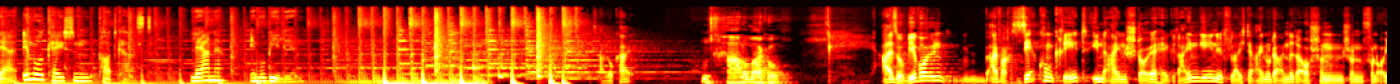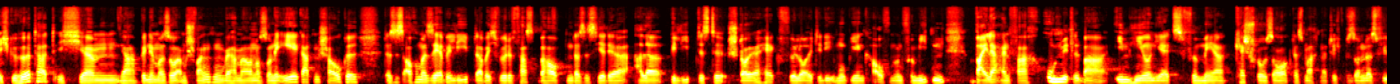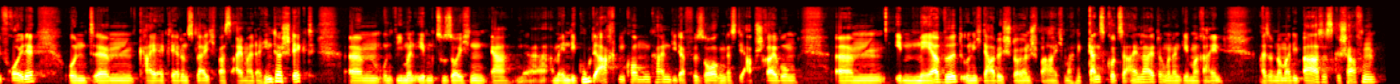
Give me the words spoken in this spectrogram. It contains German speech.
Der Immokation Podcast. Lerne Immobilien. Hallo Kai. Hallo Marco. Also, wir wollen einfach sehr konkret in einen Steuerhack reingehen, den vielleicht der ein oder andere auch schon, schon von euch gehört hat. Ich ähm, ja, bin immer so am Schwanken. Wir haben ja auch noch so eine Ehegattenschaukel. Das ist auch immer sehr beliebt, aber ich würde fast behaupten, das ist hier der allerbeliebteste Steuerhack für Leute, die Immobilien kaufen und vermieten, weil er einfach unmittelbar im Hier und Jetzt für mehr Cashflow sorgt. Das macht natürlich besonders viel Freude. Und ähm, Kai erklärt uns gleich, was einmal dahinter steckt ähm, und wie man eben zu solchen ja, äh, am Ende Gutachten kommen kann, die dafür sorgen, dass die Abschreibung ähm, eben mehr wird und ich dadurch Steuern spare. Ich mache eine ganz kurze Einleitung und dann gehen wir rein. Also nochmal die Basis geschaffen.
